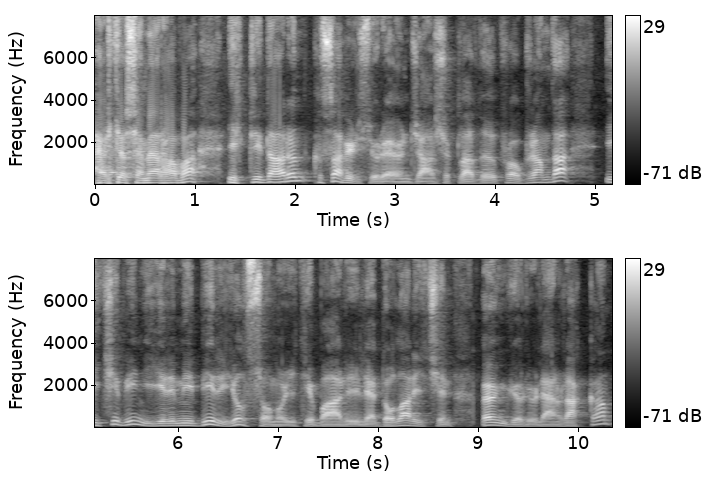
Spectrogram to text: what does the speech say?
Herkese merhaba. İktidarın kısa bir süre önce açıkladığı programda 2021 yıl sonu itibariyle dolar için öngörülen rakam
